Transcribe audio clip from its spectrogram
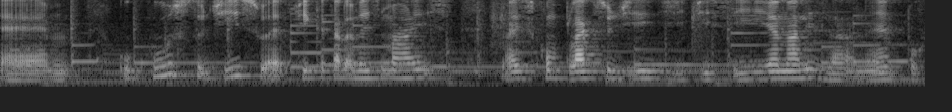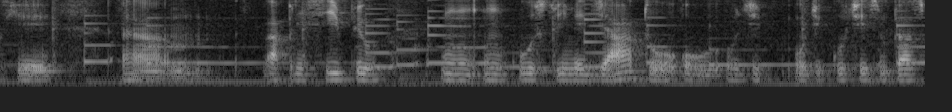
É, o custo disso é, fica cada vez mais, mais complexo de, de, de se analisar, né? porque um, a princípio um, um, custo imediato ou, ou, de, ou de curtíssimo prazo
